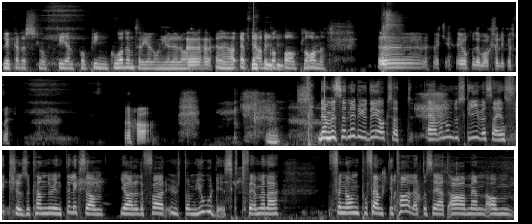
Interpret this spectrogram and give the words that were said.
lyckades slå fel på PIN-koden tre gånger i rad. Eh, Efter jag hade gått på av planet. Uh, okej. Jo, men de har också lyckats med. Jaha. Nej men sen är det ju det också att även om du skriver science fiction så kan du inte liksom göra det för utomjordiskt. För jag menar, för någon på 50-talet att säga att ja men om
